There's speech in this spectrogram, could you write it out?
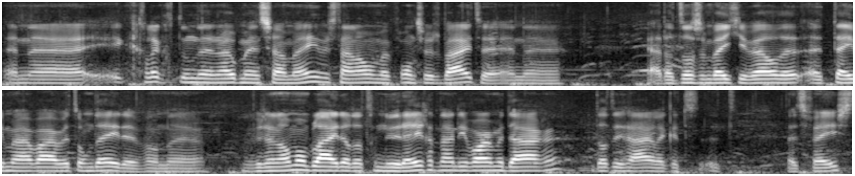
En eh, ik, gelukkig doen er een hoop mensen aan mee. We staan allemaal met poncho's buiten. En ja, dat was een beetje wel het thema waar we het om deden. Van, we zijn allemaal blij dat het nu regent na die warme dagen. Dat is eigenlijk het, het, het feest.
